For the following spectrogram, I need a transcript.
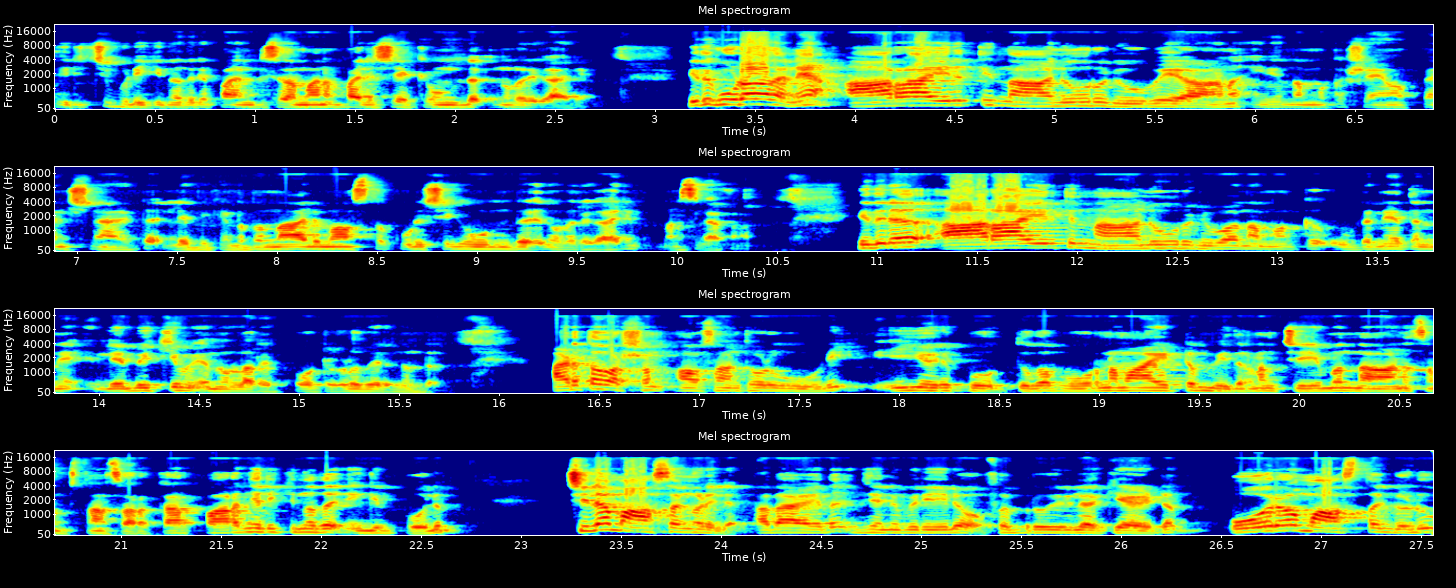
തിരിച്ചു പിടിക്കുന്നതിന് പതിനഞ്ച് ശതമാനം പലിശയൊക്കെ ഉണ്ട് എന്നുള്ളൊരു കാര്യം. ഇത് കൂടാതെ തന്നെ ആറായിരത്തി നാനൂറ് രൂപയാണ് ഇനി നമുക്ക് ക്ഷേമ പെൻഷനായിട്ട് ലഭിക്കേണ്ടത്. നാല് മാസത്തെ കുടിശ്ശിക ഉണ്ട് എന്നുള്ളൊരു കാര്യം മനസ്സിലാക്കണം. ഇതിൽ ആറായിരത്തി നാനൂറ് രൂപ നമുക്ക് ഉടനെ തന്നെ ലഭിക്കും എന്നുള്ള റിപ്പോർട്ടുകൾ വരുന്നുണ്ട്. അടുത്ത വർഷം അവസാനത്തോടു കൂടി ഈ ഒരു തുക പൂർണമായിട്ടും വിതരണം ചെയ്യുമെന്നാണ് സംസ്ഥാന സർക്കാർ പറഞ്ഞിരിക്കുന്നത്. എങ്കിൽ പോലും ചില മാസങ്ങളിൽ അതായത് ജനുവരിയിലോ ഫെബ്രുവരിയിലോ ഒക്കെ ആയിട്ട് ഓരോ മാസത്തെ ഗഡു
